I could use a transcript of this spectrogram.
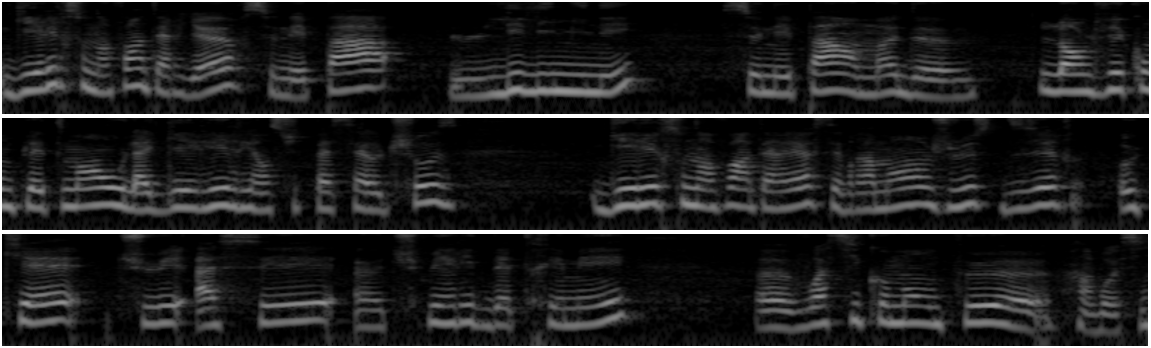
guérir son enfant intérieur, ce n'est pas l'éliminer, ce n'est pas en mode l'enlever complètement ou la guérir et ensuite passer à autre chose. Guérir son enfant intérieur, c'est vraiment juste dire ok, tu es assez, tu mérites d'être aimé, euh, voici comment on peut. Euh, enfin, voici.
